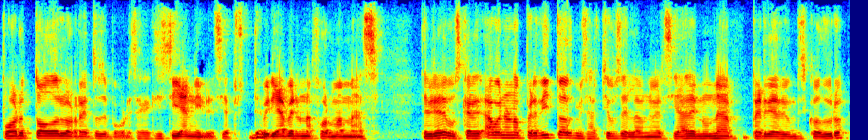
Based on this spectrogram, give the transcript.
por todos los retos de pobreza que existían y decía, pues debería haber una forma más, debería de buscar, ah, bueno, no, perdí todos mis archivos de la universidad en una pérdida de un disco duro,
